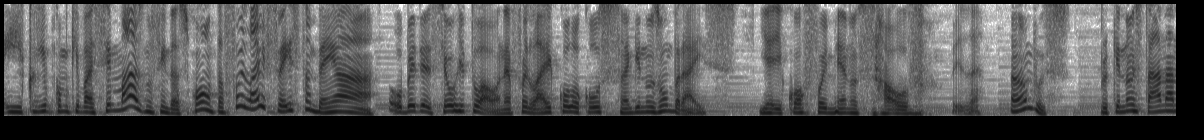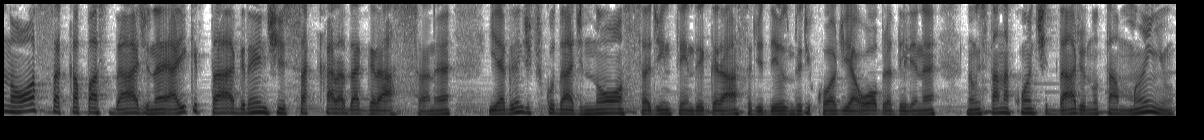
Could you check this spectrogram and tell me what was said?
e como que vai ser? Mas no fim das contas, foi lá e fez também a obedeceu o ritual, né? Foi lá e colocou o sangue nos umbrais. E aí qual foi menos salvo? Pois é. Ambos. Porque não está na nossa capacidade, né? Aí que está a grande sacada da graça, né? E a grande dificuldade nossa de entender graça de Deus, misericórdia e a obra dele, né? Não está na quantidade ou no tamanho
